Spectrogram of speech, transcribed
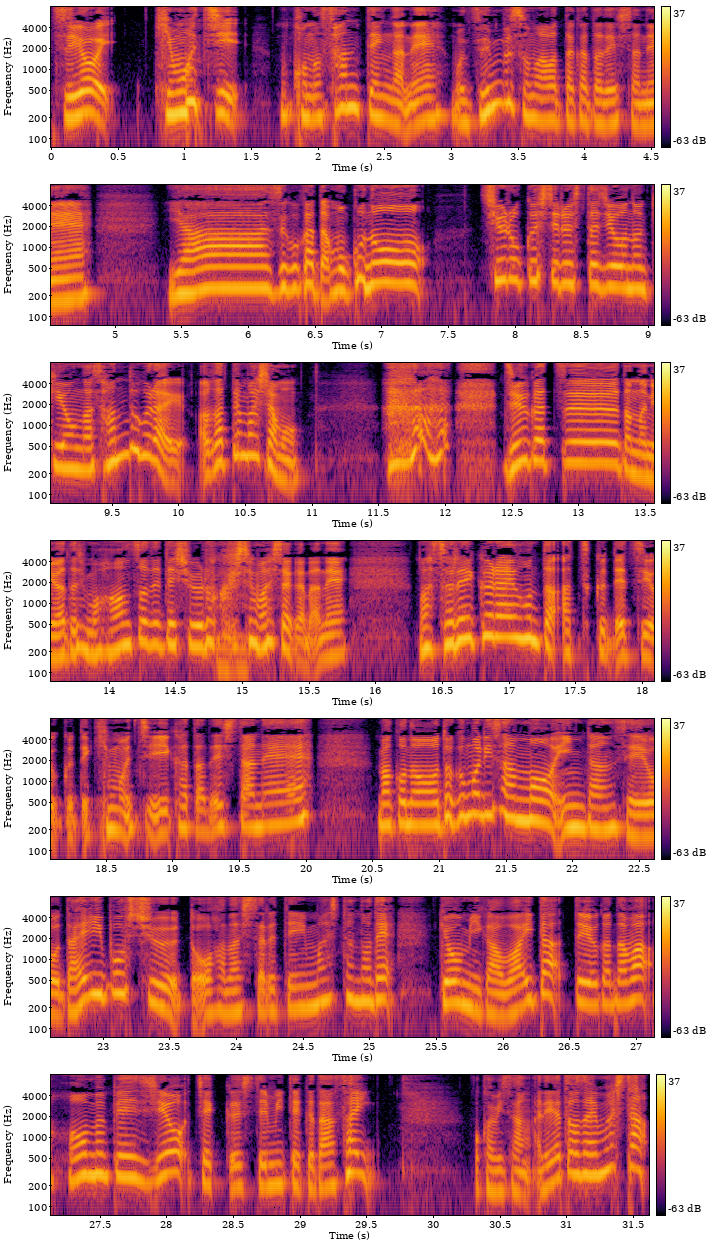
強い気持ちこの3点がねもう全部備わった方でしたねいやーすごかったもうこの収録してるスタジオの気温が3度ぐらい上がってましたもん 10月なのに私も半袖で収録してましたからね。まあそれくらい本当熱くて強くて気持ちいい方でしたね。まあこの徳森さんもインターン生を大募集とお話しされていましたので、興味が湧いたという方はホームページをチェックしてみてください。おかみさんありがとうございました。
